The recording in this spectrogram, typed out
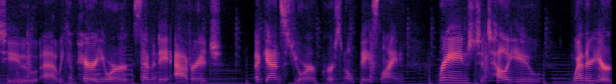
to, uh, we compare your seven day average against your personal baseline range to tell you whether your,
